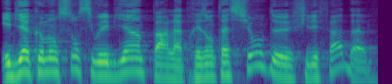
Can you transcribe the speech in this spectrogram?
Eh bien, commençons, si vous voulez bien, par la présentation de Filefab.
